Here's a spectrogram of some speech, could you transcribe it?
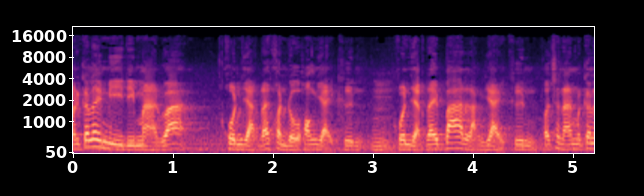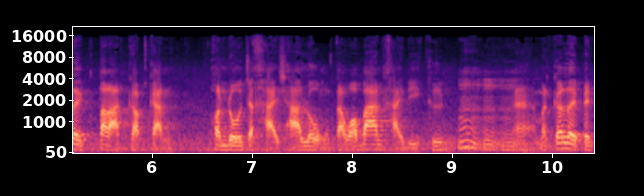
มันก็เลยมีดีมานว่าคนอยากได้คอนโดห้องใหญ่ขึ้นอืมคนอยากได้บ้านหลังใหญ่ขึ้น เพราะฉะนั้นมันก็เลยตลาดกลับกันคอนโดจะขายช้าลง แต่ว่าบ้านขายดีขึ้นอืมอืมอืมอ่ามันก็เลยเป็น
